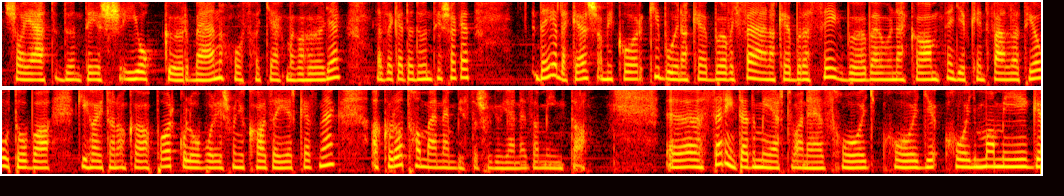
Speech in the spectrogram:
saját döntés jogkörben hozhatják meg a hölgyek ezeket a döntéseket. De érdekes, amikor kibújnak ebből, vagy felállnak ebből a székből, beülnek a egyébként vállalati autóba, kihajtanak a parkolóból, és mondjuk hazaérkeznek, akkor otthon már nem biztos, hogy ugyanez a minta. Szerinted miért van ez, hogy, hogy, hogy ma még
